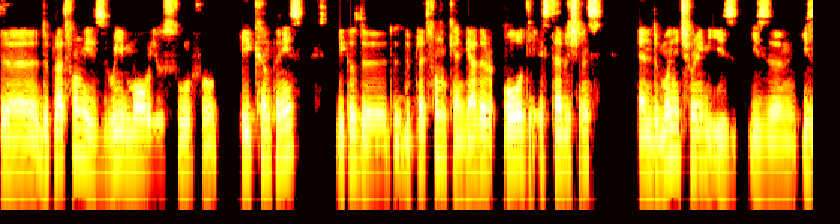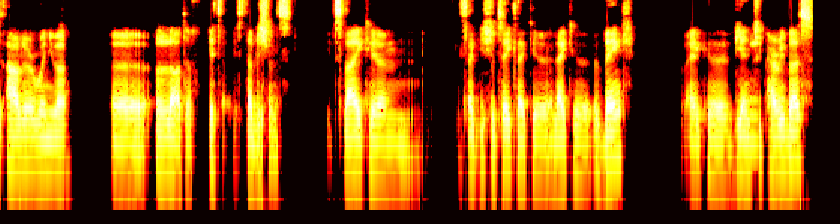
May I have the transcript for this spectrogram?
the the platform is really more useful for big companies because the, the, the, platform can gather all the establishments and the monitoring is is um, is harder when you have uh, a lot of establishments. It's like um, it's like if you take like a like a, a bank, like uh, BNP Paribas,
